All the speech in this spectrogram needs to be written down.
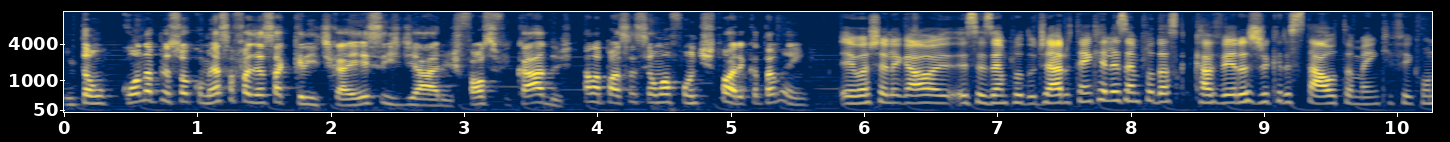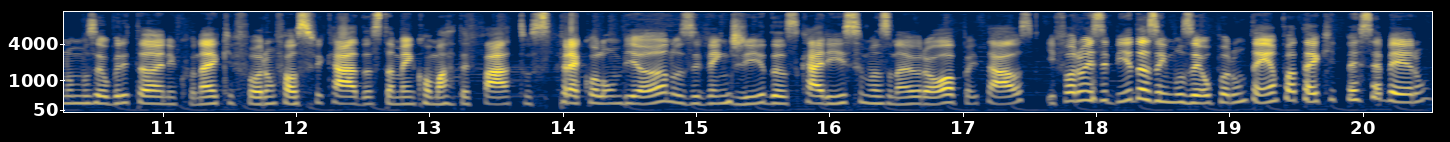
Então quando a pessoa começa a fazer essa crítica a esses diários falsificados, ela passa a ser uma fonte histórica também. Eu achei legal esse exemplo do diário. Tem aquele exemplo das caveiras de cristal também, que ficam no Museu Britânico, né? Que foram falsificadas também como artefatos pré-colombianos e vendidas caríssimas na Europa e tal. E foram exibidas em museu por um tempo até que perceberam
